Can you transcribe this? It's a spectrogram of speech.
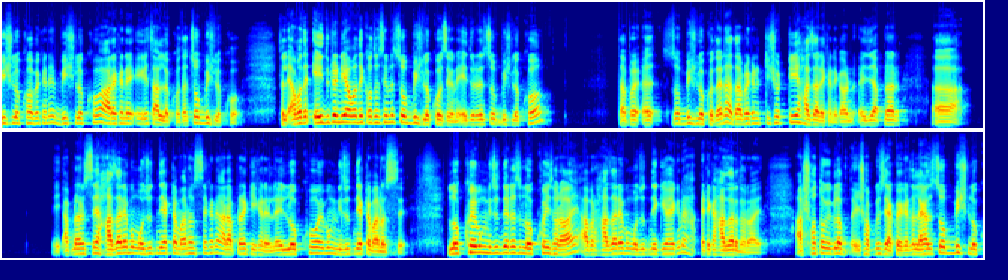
বিশ লক্ষ হবে এখানে, বিশ লক্ষ আর এখানে চার লক্ষ, তাহলে চব্বিশ লক্ষ। তাহলে আমাদের এই দুটো নিয়ে আমাদের কত হচ্ছে এখানে? চব্বিশ লক্ষ হচ্ছে এখানে, এই দুটো চব্বিশ লক্ষ। তারপর চব্বিশ লক্ষ, তাই না? তারপর এখানে তেষট্টি হাজার এখানে, কারণ এই যে আপনার আপনার হচ্ছে হাজার এবং অযুত নিয়ে একটা মান হচ্ছে এখানে, আর আপনার কি এখানে? এই লক্ষ এবং নিযুত নিয়ে একটা মান হচ্ছে। লক্ষ এবং নিযুত নিয়ে হচ্ছে লক্ষ্যই ধরা হয়, আবার হাজার এবং অযুত নিয়ে কি হয় এখানে? এটাকে হাজারে ধরা হয়। আর শতক এগুলো সবকিছু একই, এখানে লেখা আছে চব্বিশ লক্ষ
